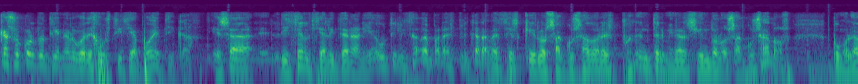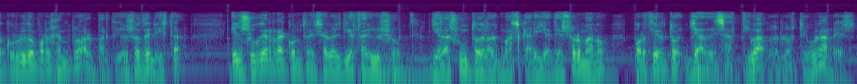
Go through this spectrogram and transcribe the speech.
caso Coldo tiene algo de justicia poética, esa licencia literaria utilizada para explicar a veces que los acusadores pueden terminar siendo los acusados, como le ha ocurrido, por ejemplo, al Partido Socialista en su guerra contra Isabel Díaz Ayuso y el asunto de las mascarillas de su hermano, por cierto, ya desactivado en los tribunales.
